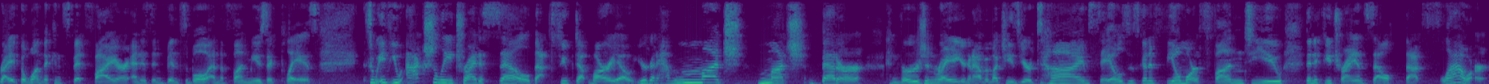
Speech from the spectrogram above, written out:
right? The one that can spit fire and is invincible and the fun music plays. So if you actually try to sell that souped up Mario, you're going to have much, much better conversion rate. You're going to have a much easier time. Sales is going to feel more fun to you than if you try and sell that flower.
